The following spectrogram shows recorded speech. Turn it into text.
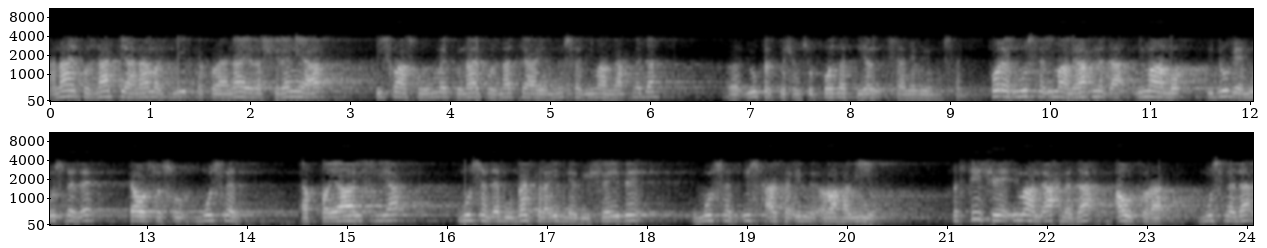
a najpoznatija nama zbirka koja je najraširenija islamskom umetu, najpoznatija je musned imam Ahmeda, E, i ukratko ćemo se upoznati jel, sa njegovim musnedom. Pored musned imam Ahmeda imamo i druge musnede, kao što su musned Al-Tajarisija, musned Ebu Bekra ibn Ebi Šejbe i musned Ishaka ibn Rahavije. Što se tiče imam Ahmeda, autora musneda,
